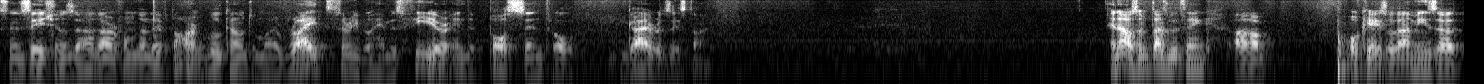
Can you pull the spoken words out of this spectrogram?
sensations that are from the left arm will come to my right cerebral hemisphere in the post-central gyrus this time. And now sometimes we think, uh, okay, so that means that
